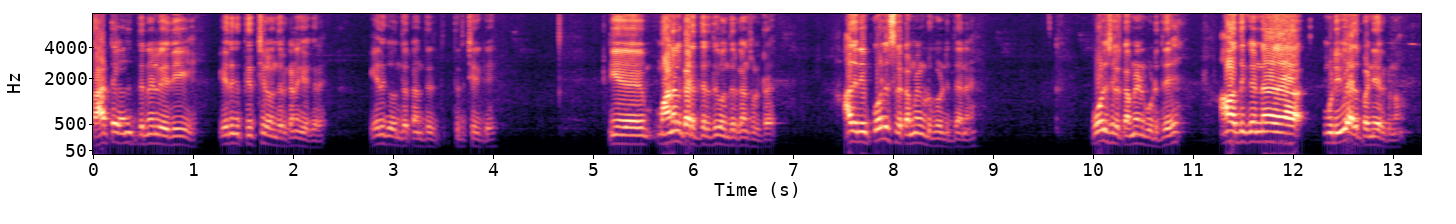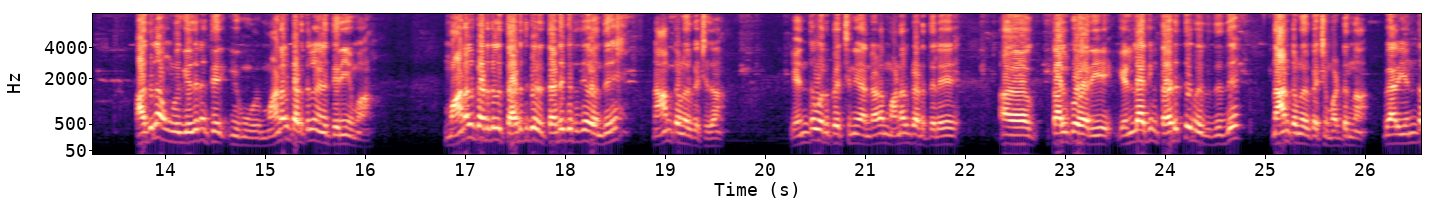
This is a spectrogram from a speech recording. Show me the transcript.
சாட்டை வந்து திருநெல்வேலி எதுக்கு திருச்சியில் வந்திருக்கான்னு கேட்குறேன் எதுக்கு வந்திருக்கான் திரு திருச்சிக்கு? நீ மணல் கடத்துறதுக்கு வந்திருக்கான்னு சொல்கிற அது நீ போலீஸில் கம்ப்ளைண்ட் கொடுக்க வேண்டியது தானே போலீஸில் கம்ப்ளைண்ட் கொடுத்து அதுக்கு என்ன முடிவு? அதை பண்ணியிருக்கணும். அதில் உங்களுக்கு எதுனா தெரி உங்களுக்கு மணல் கடத்தல எனக்கு தெரியுமா? மணல் கடத்தல் தடுக்க தடுக்கிறதே வந்து நாம் தமிழர் கட்சி தான். எந்த ஒரு பிரச்சனையாக இருந்தாலும் மணல் கடத்தல் கல்குவாரி எல்லாத்தையும் தடுத்து நிறுத்தது நாம் தமிழர் கட்சி மட்டும்தான். வேற எந்த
